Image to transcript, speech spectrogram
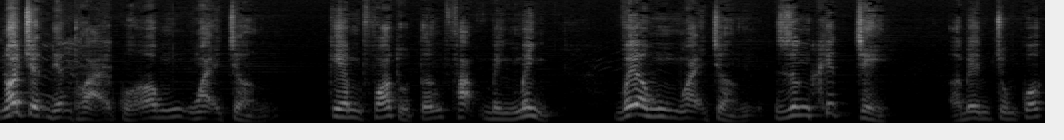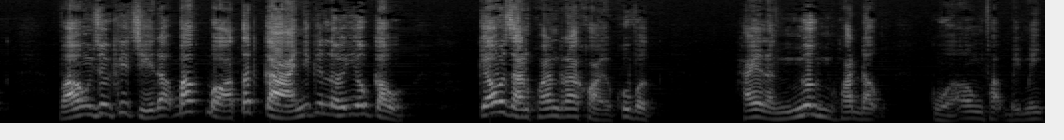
nói chuyện điện thoại của ông ngoại trưởng kiêm phó thủ tướng phạm bình minh với ông ngoại trưởng dương khiết trì ở bên trung quốc. Và ông dương khiết trì đã bác bỏ tất cả những cái lời yêu cầu kéo giàn khoan ra khỏi khu vực hay là ngưng hoạt động của ông Phạm Bình Minh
